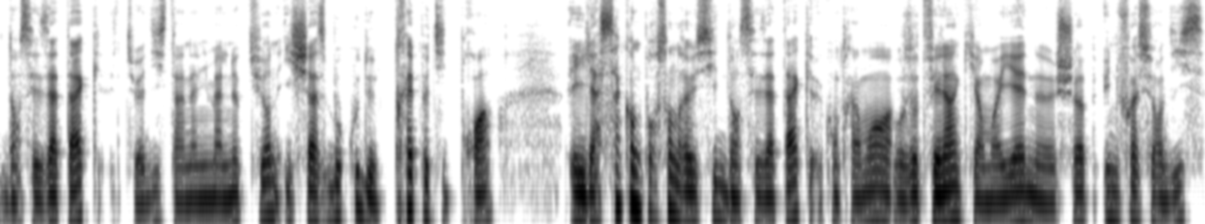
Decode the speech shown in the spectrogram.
dans ses attaques. Tu as dit c'est un animal nocturne. Il chasse beaucoup de très petites proies et il a 50% de réussite dans ses attaques, contrairement aux autres félins qui en moyenne chopent une fois sur dix.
